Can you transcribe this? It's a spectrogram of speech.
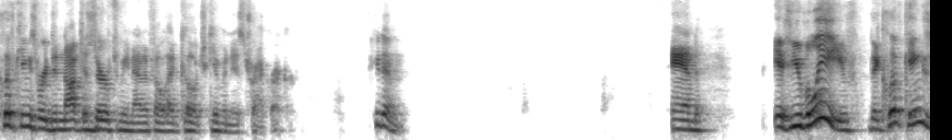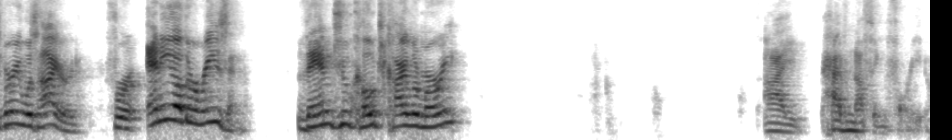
Kliff Kingsbury did not deserve to be an NFL head coach given his track record. He didn't. And if you believe that Kliff Kingsbury was hired for any other reason than to coach Kyler Murray, I have nothing for you.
